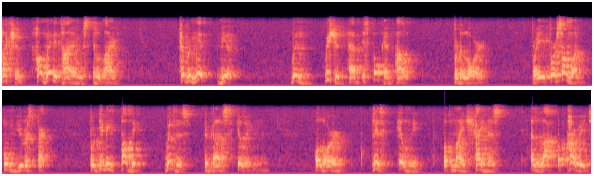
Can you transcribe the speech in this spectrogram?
Reflection How many times in life have we met mute when we should have spoken out for the Lord? Pray for someone whom you respect for giving public witness to God's healing. O Lord, please heal me of my shyness and lack of courage.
